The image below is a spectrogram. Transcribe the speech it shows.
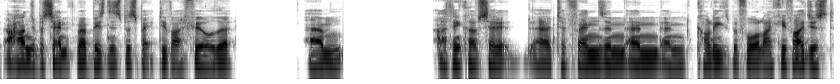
100% from a business perspective, I feel that um, I think I've said it uh, to friends and, and, and colleagues before. Like, if I just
